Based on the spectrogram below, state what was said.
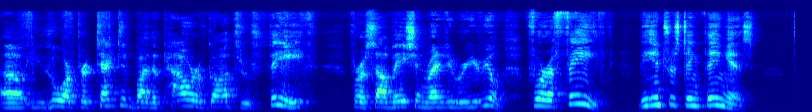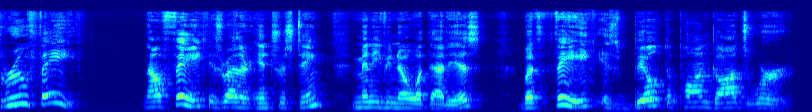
uh, who are protected by the power of God through faith for a salvation ready to be revealed. For a faith. The interesting thing is, through faith. Now, faith is rather interesting. Many of you know what that is. But faith is built upon God's word.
